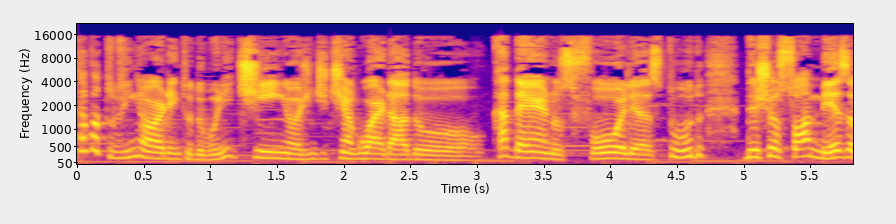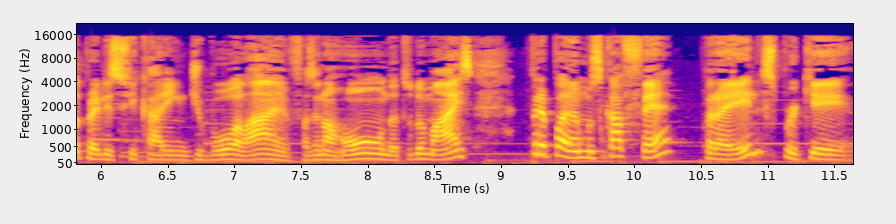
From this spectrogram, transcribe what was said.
tava tudo em ordem, tudo bonitinho. A gente tinha guardado cadernos, folhas, tudo. Deixou só a mesa para eles ficarem de boa lá, fazendo a ronda, tudo mais. Preparamos café para eles, porque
